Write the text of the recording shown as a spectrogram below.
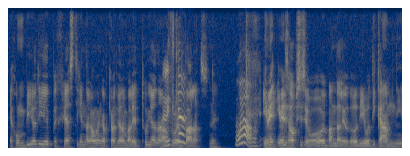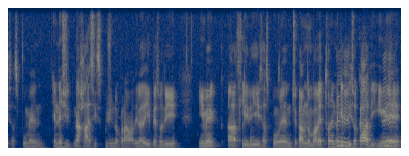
έχουν πει ότι ε, χρειάστηκε να κάνουμε κάποια μαθήματα μπαλέτου για να Αλήθεια; βρούμε balance. Ναι. Wow. Είμαι, είμαι της άποψης εγώ πάντα λέω το ότι ό,τι κάνεις ας πούμε δεν έχει να χάσεις που είναι το πράγμα. Δηλαδή πες ότι είμαι αθλητής ας πούμε και κάνω μπαλέτο είναι να κερδίσω κάτι. Είμαι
